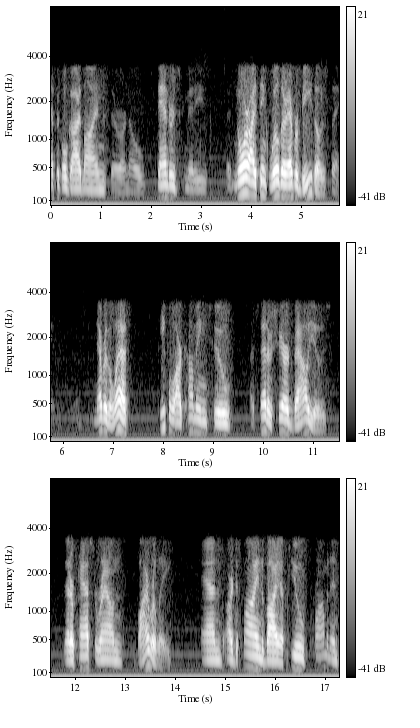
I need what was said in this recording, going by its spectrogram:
ethical guidelines. There are no standards committees. Nor, I think, will there ever be those things. Nevertheless, people are coming to a set of shared values that are passed around virally and are defined by a few prominent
